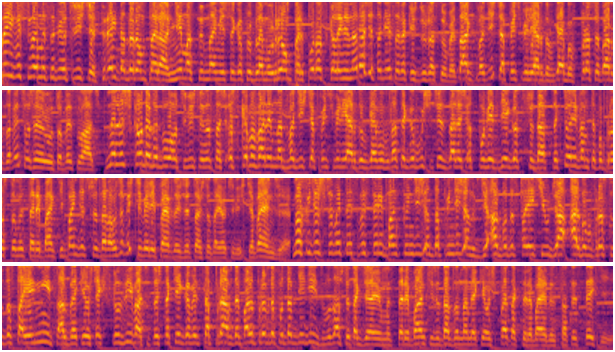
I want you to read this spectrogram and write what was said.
No i wysyłamy sobie oczywiście trade'a do Rompera, nie ma z tym najmniejszego problemu. Romper po raz kolejny, na razie to nie są jakieś duże sumy, tak? 25 miliardów gemów, proszę bardzo, więc możemy mu to wysłać. No ale szkoda by było oczywiście zostać oskamowanym na 25 miliardów gemów, dlatego musicie znaleźć odpowiedniego sprzedawcę, który wam te po prostu Mystery Banki będzie sprzedawał, żebyście mieli pewność, że coś tutaj oczywiście będzie. No chociaż w sumie to jest Mystery Bank 50 na 50, gdzie albo dostaje Huge'a, albo po prostu dostaje nic, albo jakiegoś ekskluzywa, czy coś takiego, więc naprawdę, ale prawdopodobnie nic, bo zawsze tak działają Mystery Banki, że dadzą nam jakiegoś peta, który ma jeden statystyki.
